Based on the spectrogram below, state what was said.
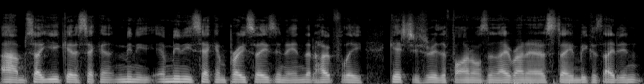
Um, so you get a second mini a mini second preseason in that hopefully gets you through the finals, and they run out of steam because they didn't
